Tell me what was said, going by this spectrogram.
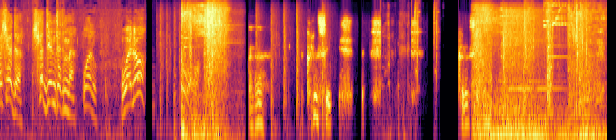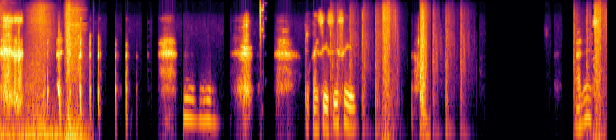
اش هذا اش كدير انت تما والو والو آه، كروسي كروسي القسيسي سيد علاش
